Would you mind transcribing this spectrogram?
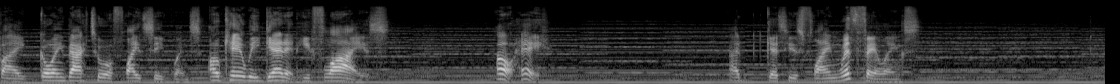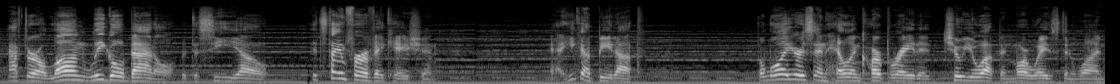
by going back to a flight sequence. Okay, we get it, he flies. Oh, hey. I guess he's flying with Phalanx. After a long legal battle with the CEO, it's time for a vacation. Yeah, he got beat up. The lawyers and Hell Incorporated chew you up in more ways than one.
